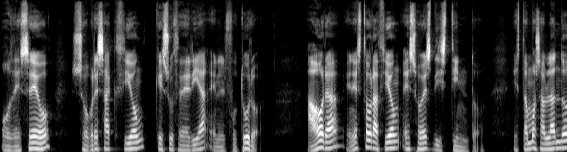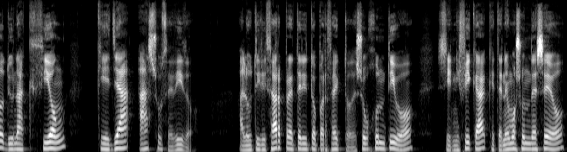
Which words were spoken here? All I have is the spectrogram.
o deseo sobre esa acción que sucedería en el futuro. Ahora, en esta oración, eso es distinto. Estamos hablando de una acción que ya ha sucedido. Al utilizar pretérito perfecto de subjuntivo, significa que tenemos un deseo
